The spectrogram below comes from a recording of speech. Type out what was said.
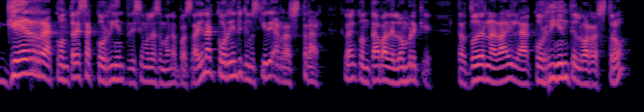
guerra contra esa corriente, decíamos la semana pasada. Hay una corriente que nos quiere arrastrar. Se contaba del hombre que trató de nadar y la corriente lo arrastró.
